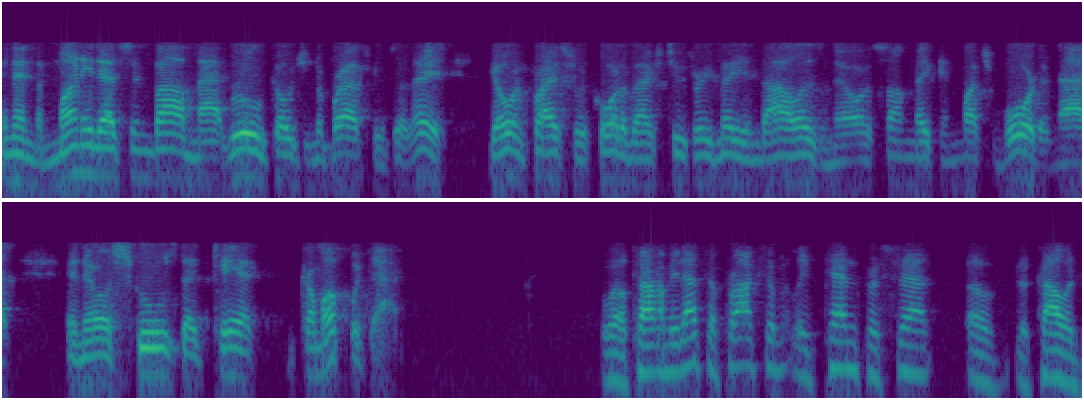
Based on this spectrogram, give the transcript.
and then the money that's involved. Matt Rhule, coach in Nebraska, said, "Hey, going price for quarterbacks two three million dollars, and there are some making much more than that, and there are schools that can't come up with that. Well, Tommy, that's approximately ten percent of the college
